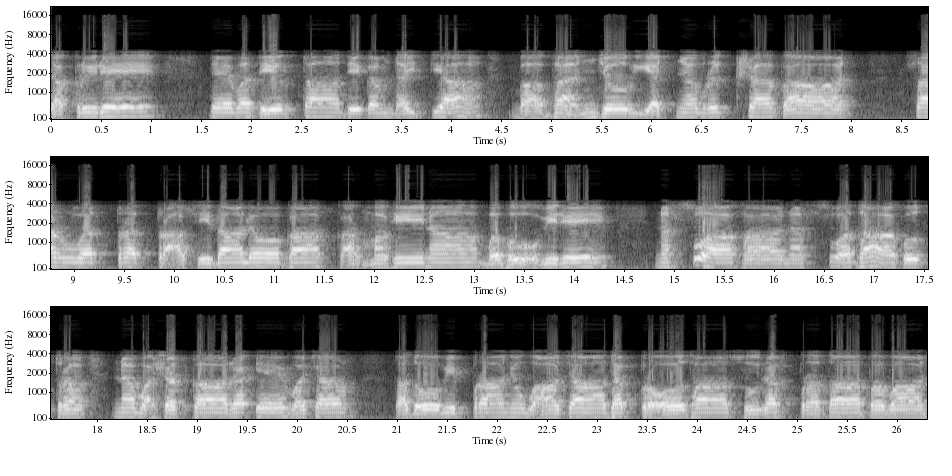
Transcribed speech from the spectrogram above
चक्रिरे। देवतीर्थादिकं दैत्या बभञ्जुर्यज्ञवृक्षकान् सर्वत्र त्रासिदा लोका कर्महीना बभूविरे। न स्वाहा न स्वधा कुत्र न वषत्कार एव च। ततो विप्रानुवाचाधक्रोधासुरः प्रतापवान्।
